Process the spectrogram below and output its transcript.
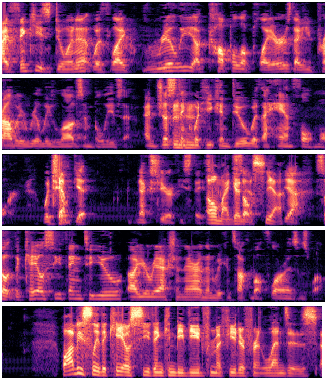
I think he's doing it with like really a couple of players that he probably really loves and believes in. And just mm-hmm. think what he can do with a handful more, which yep. he'll get next year if he stays. Oh my goodness. So, yeah. Yeah. So the KOC thing to you, uh, your reaction there, and then we can talk about Flores as well. Well, obviously, the KOC thing can be viewed from a few different lenses. Uh,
